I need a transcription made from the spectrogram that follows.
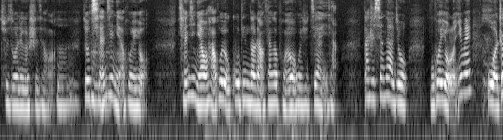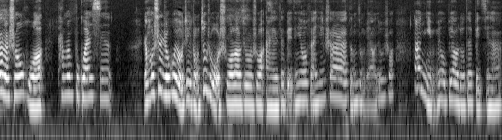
去做这个事情了。嗯，就前几年会有，前几年我还会有固定的两三个朋友我会去见一下，但是现在就不会有了，因为我这儿的生活他们不关心，然后甚至会有这种，就是我说了，就是说，哎，在北京有烦心事儿啊，怎么怎么样，就是说，那你没有必要留在北京啊，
